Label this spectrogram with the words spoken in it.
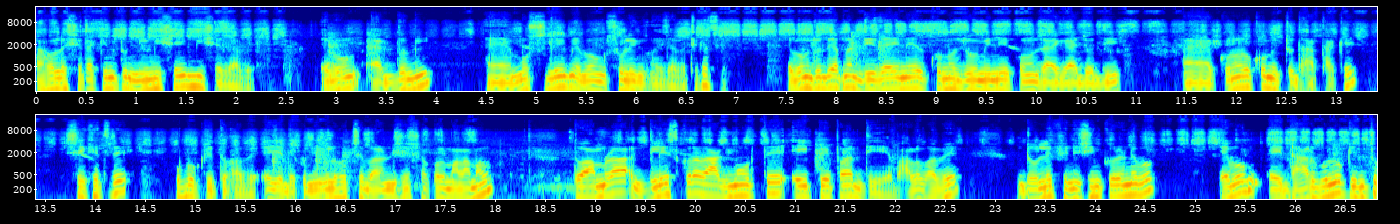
তাহলে সেটা কিন্তু নিমিষেই মিশে যাবে এবং একদমই মুসলিম এবং সুলিং হয়ে যাবে, ঠিক আছে? এবং যদি আপনার ডিজাইনের কোনো জমিনে, কোনো জায়গায় যদি কোনো রকম একটু ধার থাকে, সেক্ষেত্রে উপকৃত হবে। এই যে দেখুন, এগুলো হচ্ছে বার্নিশের সকল মালামাল। তো আমরা গ্লেজ করার আগ মুহূর্তে এই পেপার দিয়ে ভালোভাবে ডলে ফিনিশিং করে নেব এবং এই ধারগুলো কিন্তু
